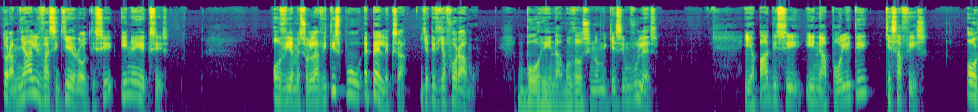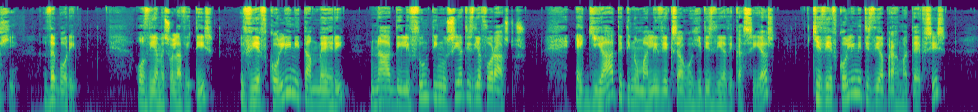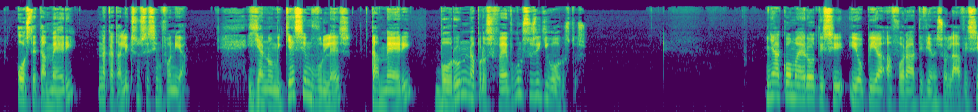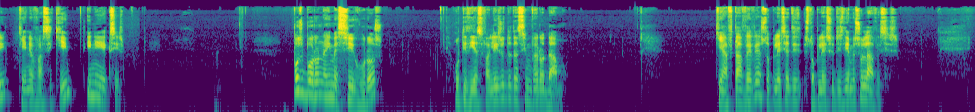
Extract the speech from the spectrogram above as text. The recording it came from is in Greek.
Τώρα, μια άλλη βασική ερώτηση είναι η εξής. Ο διαμεσολαβητής που επέλεξα για τη διαφορά μου μπορεί να μου δώσει νομικές συμβουλές; Η απάντηση είναι απόλυτη και σαφής. Όχι, δεν μπορεί. Ο διαμεσολαβητής διευκολύνει τα μέρη να αντιληφθούν την ουσία της διαφοράς τους. Εγγυάται την ομαλή διεξαγωγή της διαδικασίας και διευκολύνει τις διαπραγματεύσεις ώστε τα μέρη να καταλήξουν σε συμφωνία. Για νομικές συμβουλές τα μέρη μπορούν να προσφεύγουν στους δικηγόρους τους. Μια ακόμα ερώτηση η οποία αφορά τη διαμεσολάβηση και είναι βασική είναι η εξής. Πώς μπορώ να είμαι σίγουρος ότι διασφαλίζονται τα συμφέροντά μου; Και αυτά βέβαια στο πλαίσιο, στο πλαίσιο της διαμεσολάβησης.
